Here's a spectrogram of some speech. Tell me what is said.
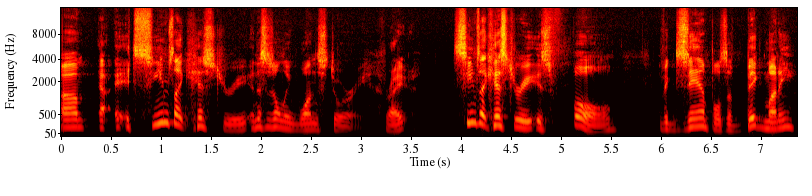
Um, it seems like history, and this is only one story, right? It seems like history is full of examples of big money,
